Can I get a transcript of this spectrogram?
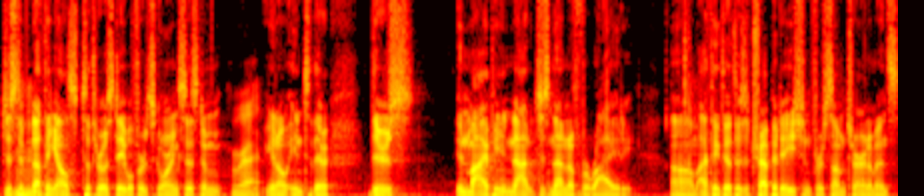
just if nothing else, to throw a Stableford scoring system, Right. You know, into there. There's, in my opinion, not just not enough variety. Um, I think that there's a trepidation for some tournaments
